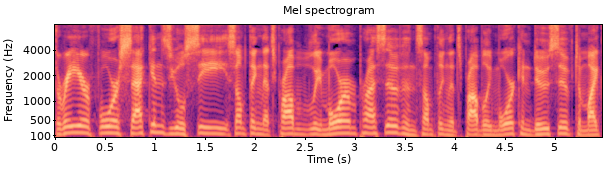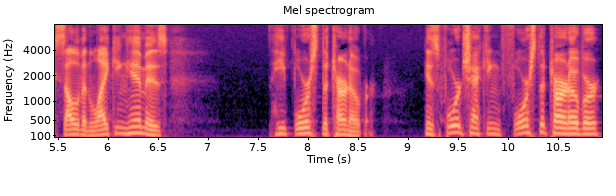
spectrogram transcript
three or four seconds, you'll see something that's probably more impressive and something that's probably more conducive to Mike Sullivan liking him is he forced the turnover. His forechecking forced the turnover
